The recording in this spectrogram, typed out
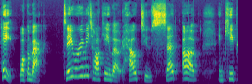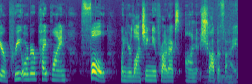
Hey, welcome back. Today we're going to be talking about how to set up and keep your pre order pipeline full when you're launching new products on Shopify.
